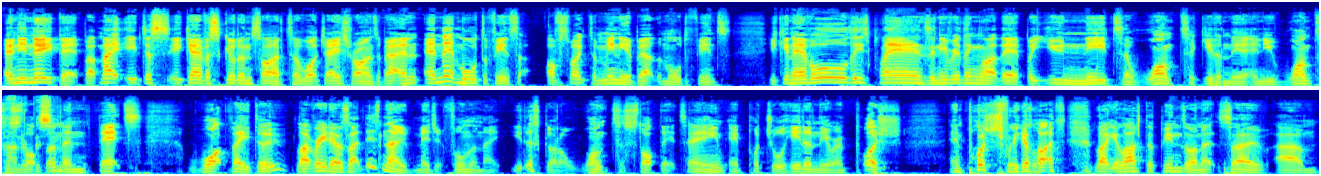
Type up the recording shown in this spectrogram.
And you need that. But mate, he just he gave us good insight to what Jace Ryan's about. And and that Maul defence, I've spoke to many about the Maul defence. You can have all these plans and everything like that, but you need to want to get in there and you want to stop 100%. them, and that's what they do. Like Rito was like, "There's no magic formula, mate. You just gotta want to stop that team and put your head in there and push, and push for your life, like your life depends on it." So, um,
